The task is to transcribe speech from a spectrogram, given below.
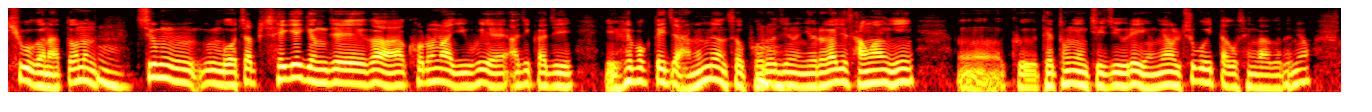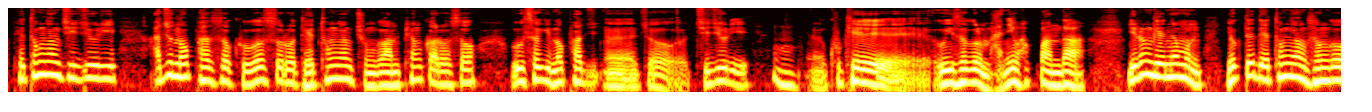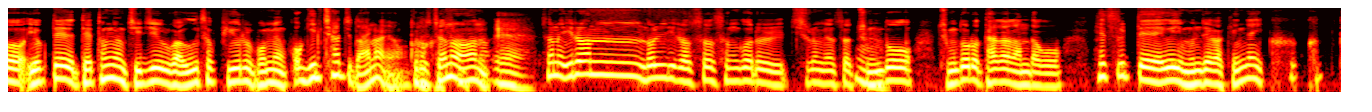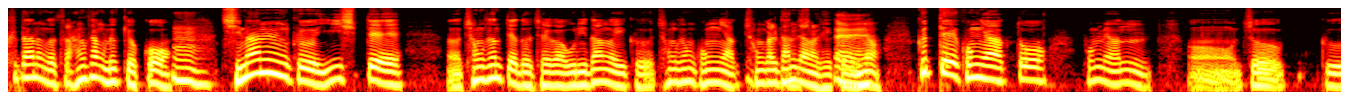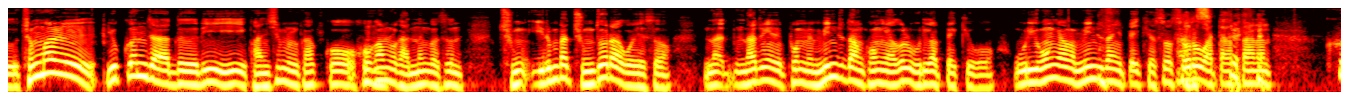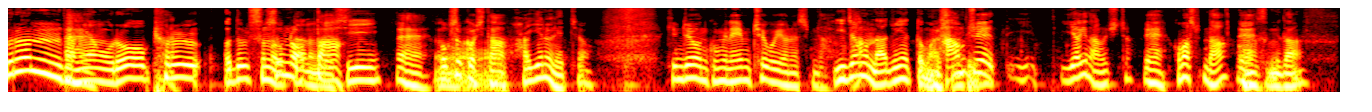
키우거나 또는 음. 지금 뭐 어차피 세계 경제가 코로나 이후에 아직까지 회복되지 않으면서 벌어지는 음. 여러 가지 상황이 어, 그 대통령 지지율에 영향을 주고 있다고 생각하거든요. 대통령 지지율이 아주 높아서 그것으로 대통령 중간 평가로서 의석이 높아지 저 지지율이 음. 국회 의석을 많이 확보한다 이런 개념은 역대 대통령 선거 역대 대통령 지지율과 의석 비율을 보면 꼭 일치하지도 않아요. 그래서 아, 저는 예. 저는 이런 논리로서 선거를 치르면서 음. 중도 음. 중도로 다가간다고 했을 때의 문제가 굉장히 크, 크 다는 것을 항상 느꼈고 음. 지난 그 20대 어, 총선 때도 제가 우리 당의 그 총선 공약 총괄 단장을 했거든요. 네. 그때 공약도 보면 어저 그 정말 유권자들이 관심을 갖고 호감을 음. 갖는 것은 중 이른바 중도라고 해서 나, 나중에 보면 민주당 공약을 우리가 뺏기고 우리 공약은 민주당이 뺏겨서 서로 왔다 갔다 하는 그런 네. 방향으로 네. 표를 얻을 수는, 수는 없다는 없다. 것이 네. 없을 어, 것이다 확인을 했죠. 김재원 국민의힘 최고위원이었습니다. 이 점은 나중에 또 말씀드립니다. 다음 주에 이, 이야기 나누시죠. 예, 고맙습니다. 고맙습니다. 예.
